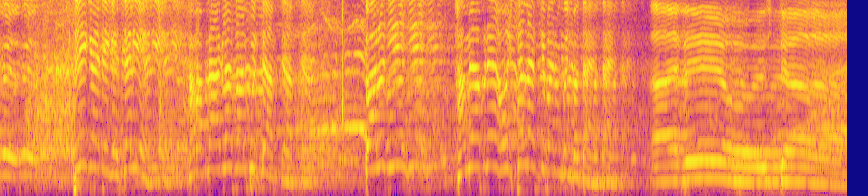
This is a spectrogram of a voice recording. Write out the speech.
ठीक है ठीक है, चलिए। हम अपना अगला सवाल पूछते हैं आपसे। तो आलू जी, हमें अपने हॉस्टल लाइफ के बारे में कुछ बताएँ। अरे हॉस्टल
